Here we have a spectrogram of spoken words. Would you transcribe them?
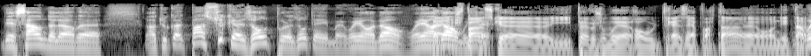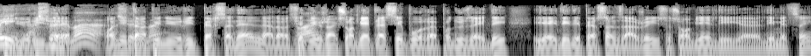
descendre de leur... euh, en tout cas, penses-tu qu'eux autres, pour eux autres, eh, ben, voyons donc, voyons Ben, donc. je pense qu'ils peuvent jouer un rôle très important. On est Ben en oui, pénurie. de- assurément, on est en pénurie de personnel. Alors, s'il y a Ouais. des gens qui sont bien placés pour, pour nous aider et aider des personnes âgées, ce sont bien les, euh, les médecins.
